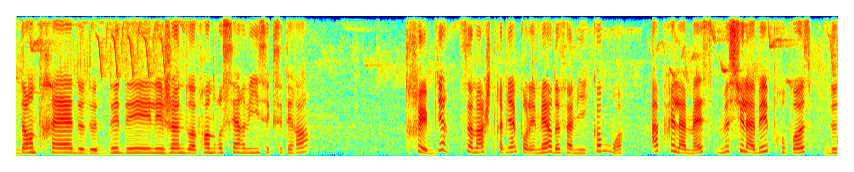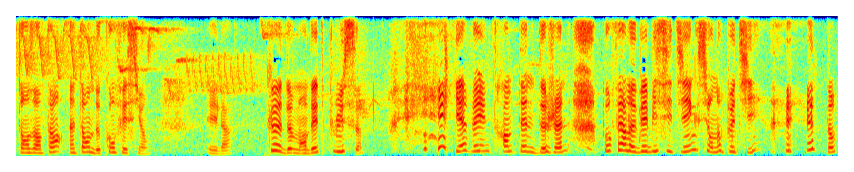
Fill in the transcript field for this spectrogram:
d'entraide, d'aider, les jeunes doivent rendre service, etc. Très bien, ça marche très bien pour les mères de famille comme moi. Après la messe, monsieur l'abbé propose de temps en temps un temps de confession. Et là, que demander de plus? Il y avait une trentaine de jeunes pour faire le babysitting sur nos petits. Donc,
